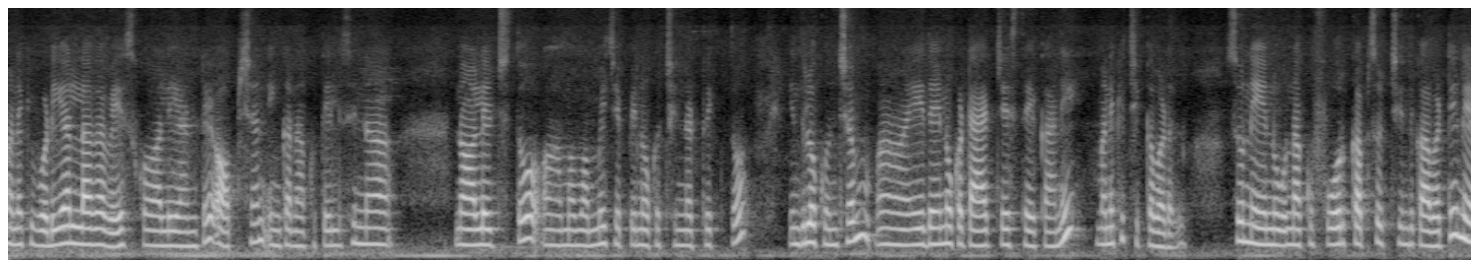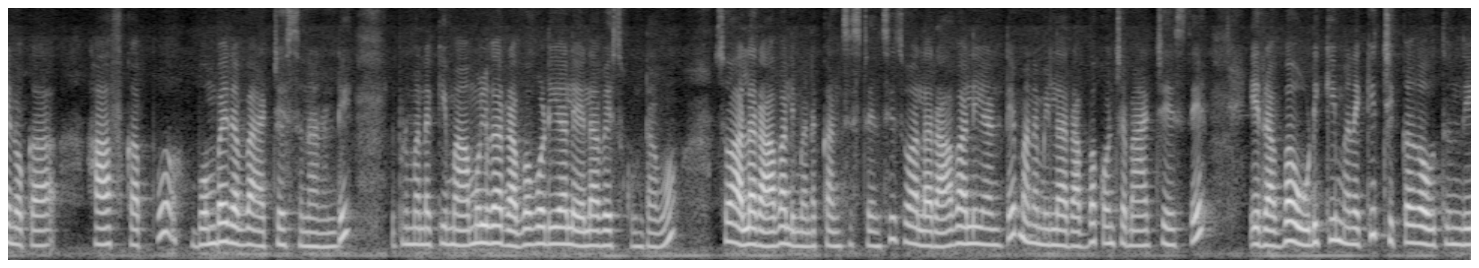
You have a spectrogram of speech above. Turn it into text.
మనకి వడియాల్లాగా వేసుకోవాలి అంటే ఆప్షన్ ఇంకా నాకు తెలిసిన నాలెడ్జ్తో మా మమ్మీ చెప్పిన ఒక చిన్న ట్రిక్తో ఇందులో కొంచెం ఏదైనా ఒకటి యాడ్ చేస్తే కానీ మనకి చిక్కబడదు. సో నేను నాకు ఫోర్ కప్స్ వచ్చింది కాబట్టి నేను ఒక హాఫ్ కప్పు బొంబాయి రవ్వ యాడ్ చేస్తున్నానండి. ఇప్పుడు మనకి మామూలుగా రవ్వ వడియాలు ఎలా వేసుకుంటామో సో అలా రావాలి మనకు కన్సిస్టెన్సీ సో అలా రావాలి అంటే మనం ఇలా రవ్వ కొంచెం యాడ్ చేస్తే ఈ రవ్వ ఉడికి మనకి చిక్కగా అవుతుంది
